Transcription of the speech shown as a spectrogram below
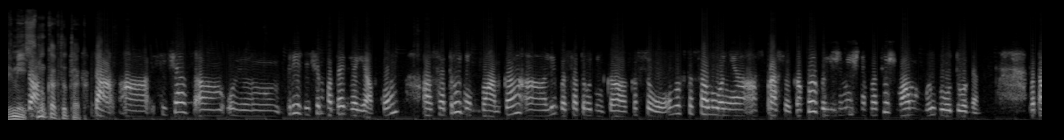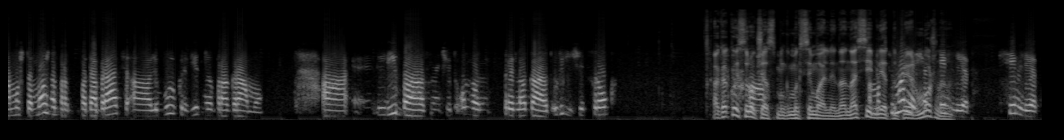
в месяц, Да. ну как-то так. Да, а, сейчас, а, м, прежде чем подать заявку, а, сотрудник банка, а, либо сотрудник КСО в автосалоне а, спрашивает, какой бы ежемесячный платеж вам был бы удобен. Потому что можно подобрать а, любую кредитную программу. А, Либо, значит, он вам предлагает увеличить срок А какой срок А. сейчас максимальный? На, на 7 А лет, например, можно? 7 лет. 7 лет.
